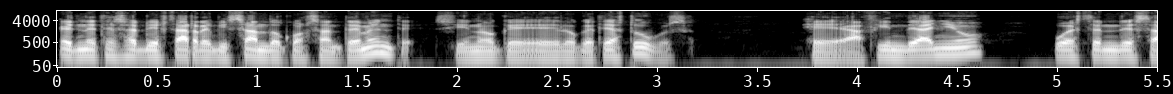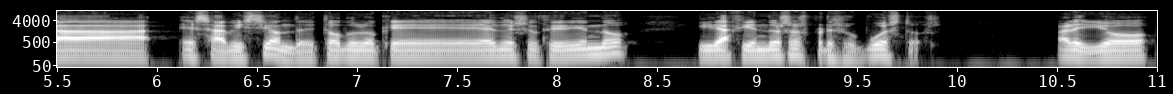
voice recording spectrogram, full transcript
es necesario estar revisando constantemente, sino que lo que decías tú, pues eh, a fin de año puedes tener esa, esa visión de todo lo que ha ido sucediendo, ir haciendo esos presupuestos. Vale, yo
